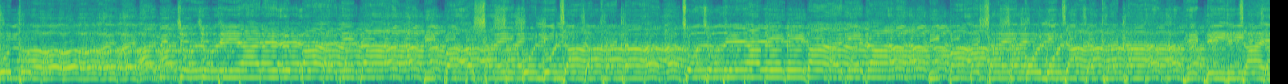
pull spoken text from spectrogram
কোথায়? আমি চলতে আর পারি না পিপাসায় কলি চাখানা চলতে আমি পারি না পিপাসায় কলি চাখানা হেঁটে যায়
